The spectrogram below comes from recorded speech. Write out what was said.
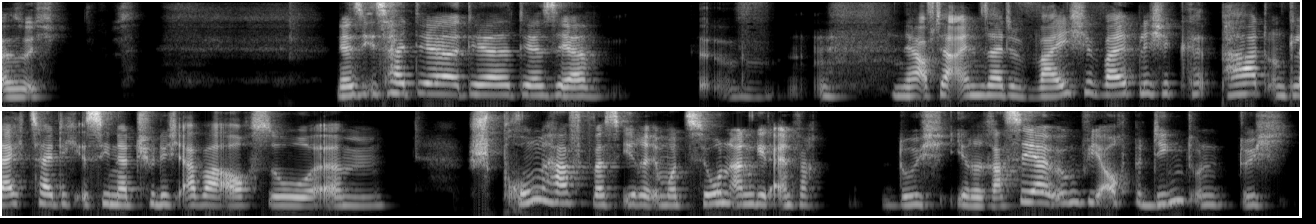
Also ich, ja, sie ist halt der, der, der sehr, äh, ja, auf der einen Seite weiche weibliche Part und gleichzeitig ist sie natürlich aber auch so ähm, sprunghaft, was ihre Emotionen angeht, einfach durch ihre Rasse ja irgendwie auch bedingt und durch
